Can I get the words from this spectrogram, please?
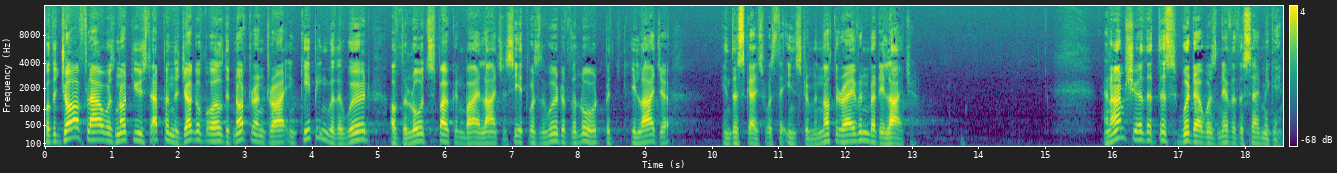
For the jar of flour was not used up, and the jug of oil did not run dry, in keeping with the word of the Lord spoken by Elijah. See, it was the word of the Lord, but Elijah, in this case, was the instrument. Not the raven, but Elijah. And I'm sure that this widow was never the same again.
